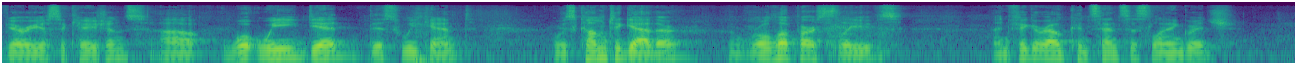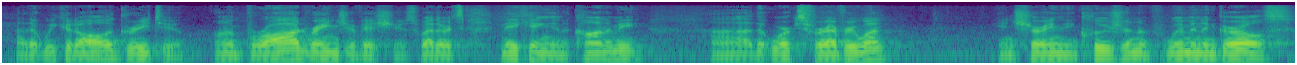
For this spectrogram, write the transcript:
various occasions. Uh, what we did this weekend was come together, roll up our sleeves, and figure out consensus language uh, that we could all agree to on a broad range of issues, whether it's making an economy uh, that works for everyone, ensuring the inclusion of women and girls,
